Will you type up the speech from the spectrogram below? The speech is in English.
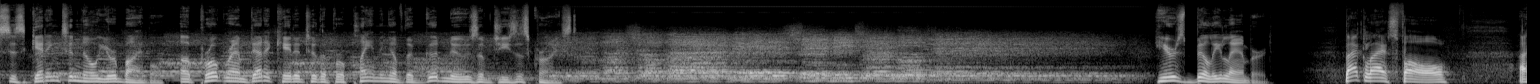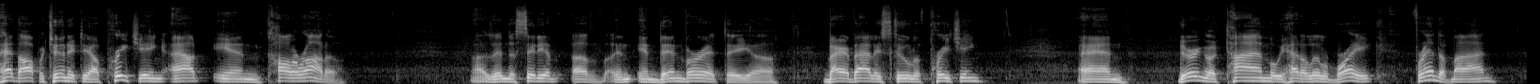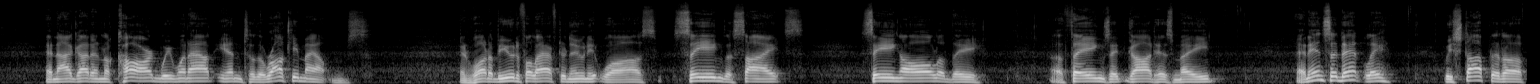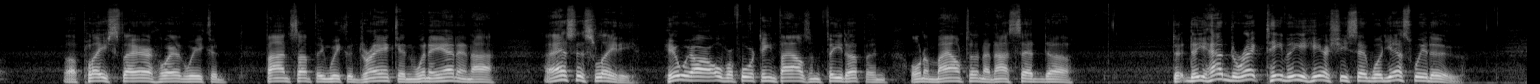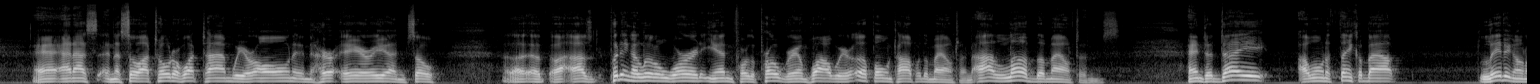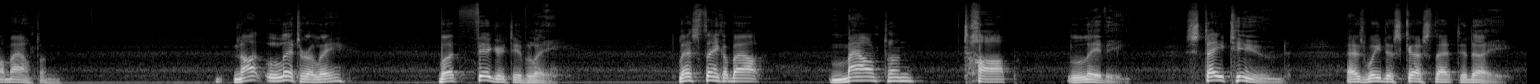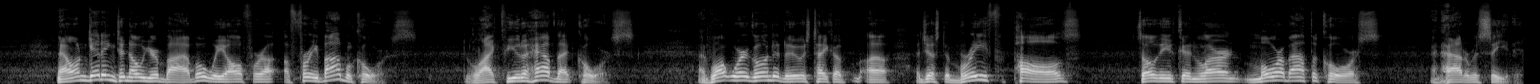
This is Getting to Know Your Bible, a program dedicated to the proclaiming of the good news of Jesus Christ. Here's Billy Lambert. Back last fall, I had the opportunity of preaching out in Colorado. I was in the city of, of in, in, Denver at the uh, Bear Valley School of Preaching. And during a time we had a little break, a friend of mine and I got in a car and we went out into the Rocky Mountains. And what a beautiful afternoon it was, seeing the sights, seeing all of the uh, things that God has made. And incidentally, we stopped at a, a place there where we could find something we could drink and went in and I, I asked this lady, here we are over 14,000 feet up and on a mountain, and I said, uh, do you have DirecTV here? She said, well, yes, we do. And, I, and so I told her what time we were on in her area, and so uh, I was putting a little word in for the program while we were up on top of the mountain. I love the mountains. And today I want to think about living on a mountain. Not literally, but figuratively. Let's think about mountain top living. Stay tuned as we discuss that today. Now, on Getting to Know Your Bible, we offer a, a free Bible course. I'd like for you to have that course. And what we're going to do is take a, a, just a brief pause so that you can learn more about the course and how to receive it.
